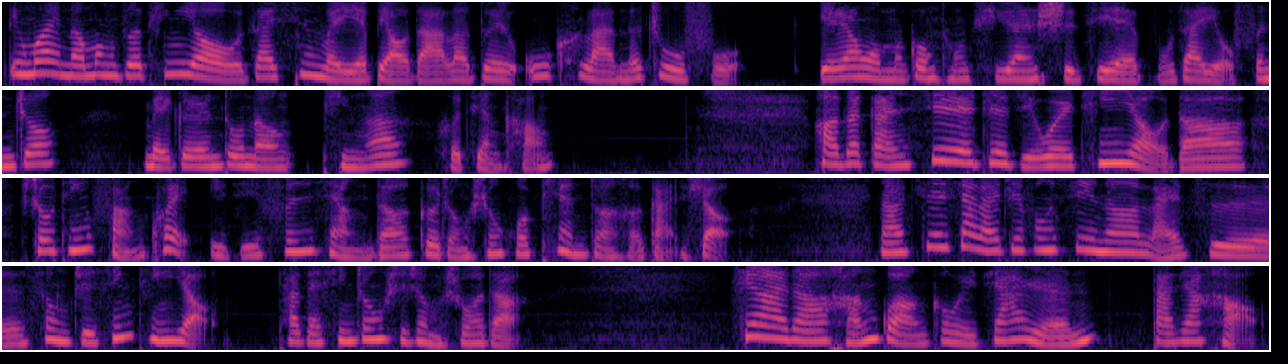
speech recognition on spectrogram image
另外呢，孟泽听友在信尾也表达了对乌克兰的祝福，也让我们共同祈愿世界不再有纷争，每个人都能平安和健康。好的，感谢这几位听友的收听反馈以及分享的各种生活片段和感受。那接下来这封信呢，来自宋志新听友，他在信中是这么说的：“亲爱的韩广各位家人，大家好！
